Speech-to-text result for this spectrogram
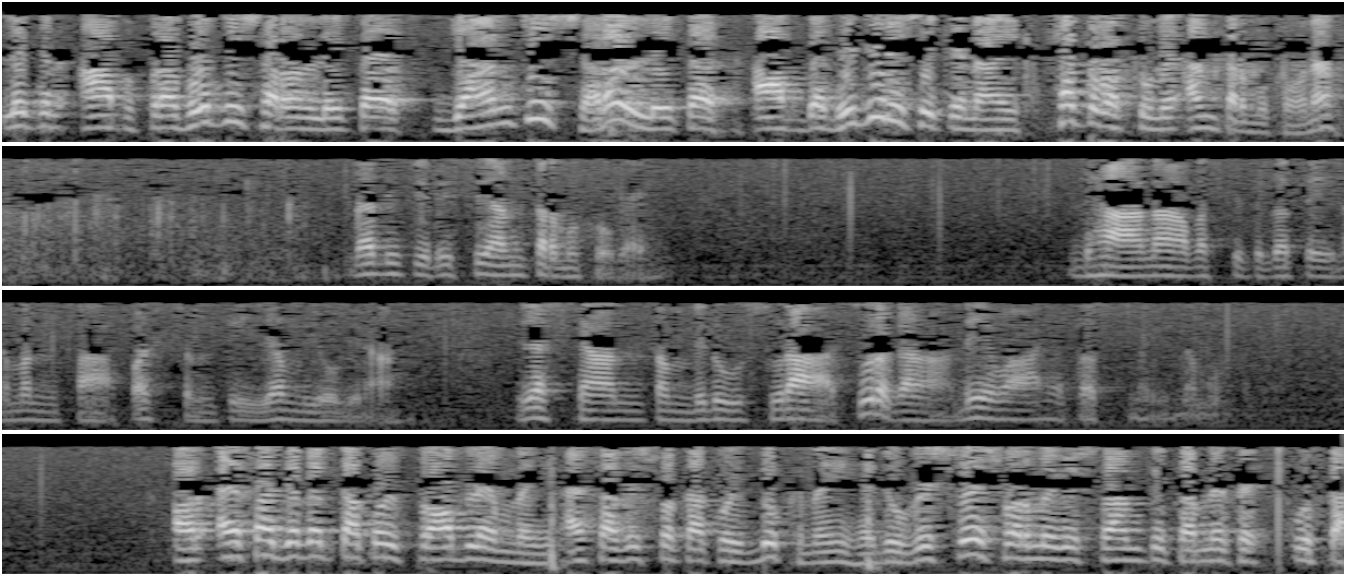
लेकिन आप प्रभु की शरण लेकर, ज्ञान की शरण लेकर, आप दधी की ऋषि के नाई सत वस्तु में अंतर्मुख होना। दधी की ऋषि अंतर्मुख हो गए। ध्यानावस्थित गते न मनसा पश्यंती यम योगिना। यशांतम विदु सुरा सुरगणा देवाय तस्मय नमो। और ऐसा जगत का कोई प्रॉब्लम नहीं, ऐसा विश्व का कोई दुख नहीं है जो विश्वेश्वर में विश्रांति करने से उसका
